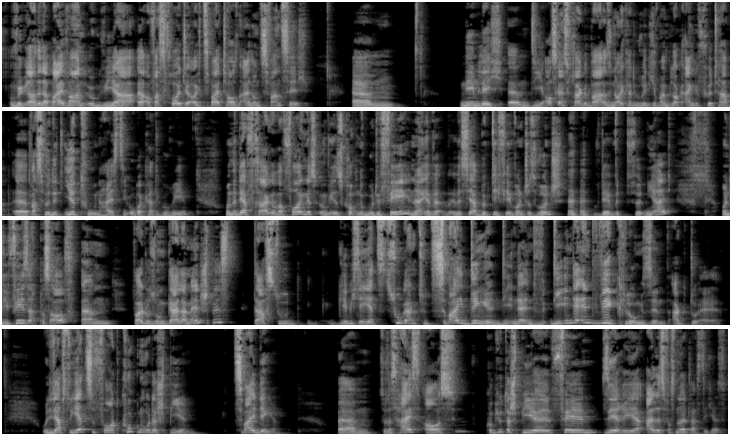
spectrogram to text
wo wir gerade dabei waren, irgendwie ja, äh, auf was freut ihr euch 2021? Ähm, nämlich ähm, die Ausgangsfrage war, also die neue Kategorie, die ich auf meinem Blog eingeführt habe, äh, was würdet ihr tun, heißt die Oberkategorie. Und in der Frage war folgendes, irgendwie, es kommt eine gute Fee, ne? ihr, ihr wisst ja, bück dich Fee, Wunsch ist Wunsch, der wird, wird nie alt. Und die Fee sagt, pass auf, ähm, weil du so ein geiler Mensch bist, darfst du, gebe ich dir jetzt Zugang zu zwei Dingen, die in der, die in der Entwicklung sind aktuell. Und die darfst du jetzt sofort gucken oder spielen. Zwei Dinge. Ähm, so, das heißt aus Computerspiel, Film, Serie, alles, was nerdlastig ist.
